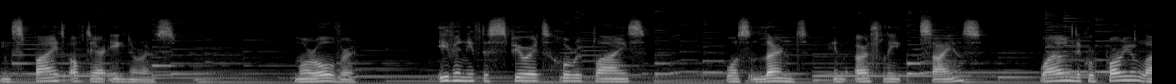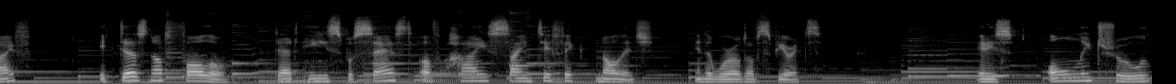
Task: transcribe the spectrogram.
in spite of their ignorance. Moreover, even if the spirit who replies was learned in earthly science, while in the corporeal life, it does not follow that he is possessed of high scientific knowledge in the world of spirits. It is only through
